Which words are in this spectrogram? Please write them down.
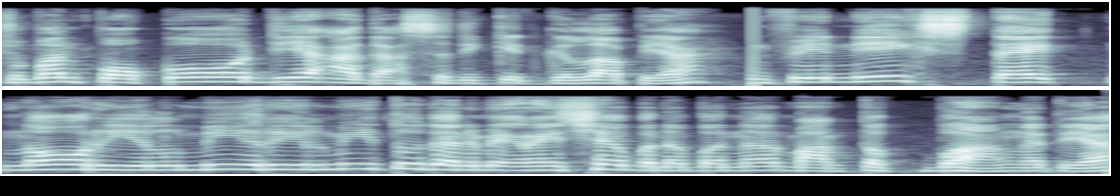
Cuman Poco dia agak sedikit gelap ya. Infinix, Tecno, Realme, Realme itu dynamic range-nya benar-benar mantep banget ya.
